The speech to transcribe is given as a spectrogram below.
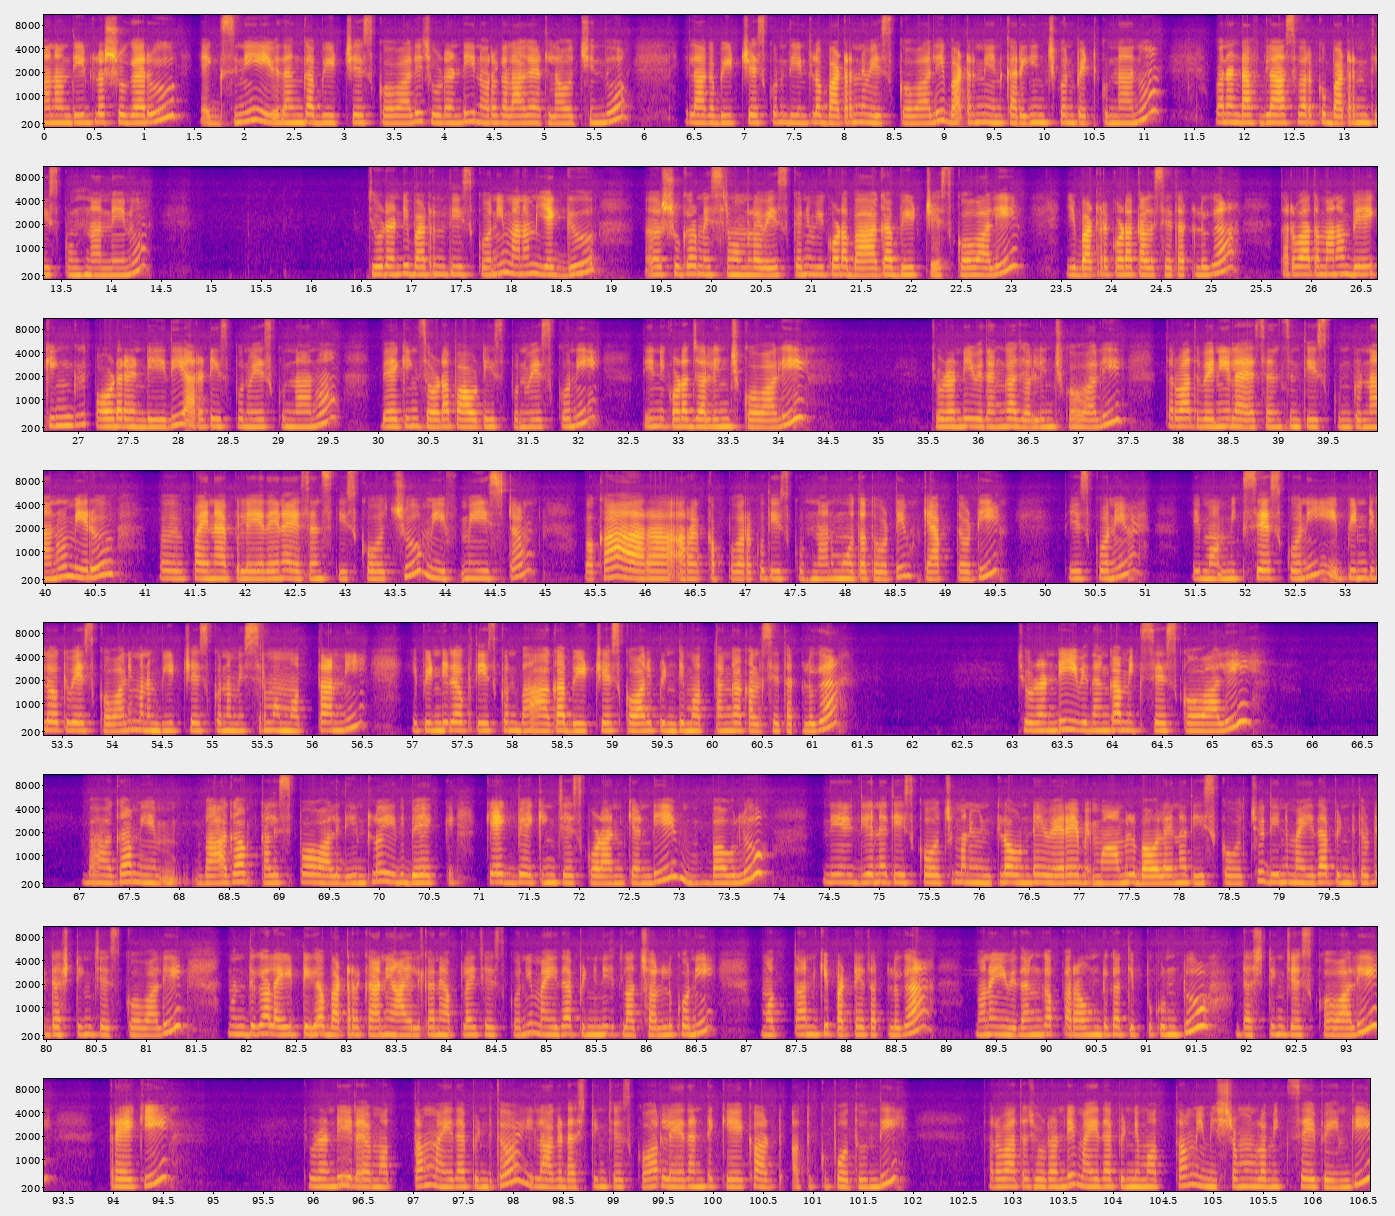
మనం దీంట్లో షుగరు ఎగ్స్ని ఈ విధంగా బీట్ చేసుకోవాలి. చూడండి నొరగలాగా ఎట్లా వచ్చిందో. ఇలాగ బీట్ చేసుకొని దీంట్లో బటర్ని వేసుకోవాలి. బటర్ని నేను కరిగించుకొని పెట్టుకున్నాను. వన్ అండ్ హాఫ్ గ్లాస్ వరకు బటర్ని తీసుకుంటున్నాను నేను. చూడండి బటర్ని తీసుకొని మనం ఎగ్ షుగర్ మిశ్రమంలో వేసుకొని ఇవి కూడా బాగా బీట్ చేసుకోవాలి. ఈ బటర్ కూడా కలిసేటట్లుగా. తర్వాత మనం బేకింగ్ పౌడర్ అండి ఇది. అర టీ స్పూన్ వేసుకున్నాను. బేకింగ్ సోడా పావు టీ స్పూన్ వేసుకొని దీన్ని కూడా జల్లించుకోవాలి. చూడండి ఈ విధంగా జల్లించుకోవాలి. తర్వాత వెనీలా ఎసెన్స్ని తీసుకుంటున్నాను. మీరు పైనాపిల్ ఏదైనా ఎసెన్స్ తీసుకోవచ్చు. మీ మీ ఇష్టం. ఒక అర అర కప్ వరకు తీసుకుంటున్నాను మూతతోటి క్యాప్ తోటి తీసుకొని మిక్స్ చేసుకొని ఈ పిండిలోకి వేసుకోవాలి. మనం బీట్ చేసుకున్న మిశ్రమం మొత్తాన్ని ఈ పిండిలోకి తీసుకొని బాగా బీట్ చేసుకోవాలి. పిండి మొత్తంగా కలిసేటట్లుగా. చూడండి ఈ విధంగా మిక్స్ చేసుకోవాలి. బాగా మీ బాగా కలిసిపోవాలి దీంట్లో. ఇది బేక్ కేక్ బేకింగ్ చేసుకోవడానికి అండి బౌలు. దీనినే తీసుకోవచ్చు. మనం ఇంట్లో ఉండే వేరే మామూలు బౌల్ అయినా తీసుకోవచ్చు. దీన్ని మైదా పిండితోటి డస్టింగ్ చేసుకోవాలి. ముందుగా లైట్గా బటర్ కానీ ఆయిల్ కానీ అప్లై చేసుకొని మైదా పిండిని ఇట్లా చల్లుకొని మొత్తానికి పట్టేటట్లుగా మనం ఈ విధంగా రౌండ్గా తిప్పుకుంటూ డస్టింగ్ చేసుకోవాలి. ట్రేకి చూడండి ఇలా మొత్తం మైదా పిండితో ఇలాగ డస్టింగ్ చేసుకోవాలి. లేదంటే కేక్ అతుక్కుపోతుంది. తర్వాత చూడండి మైదా పిండి మొత్తం ఈ మిశ్రమంలో మిక్స్ అయిపోయింది.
